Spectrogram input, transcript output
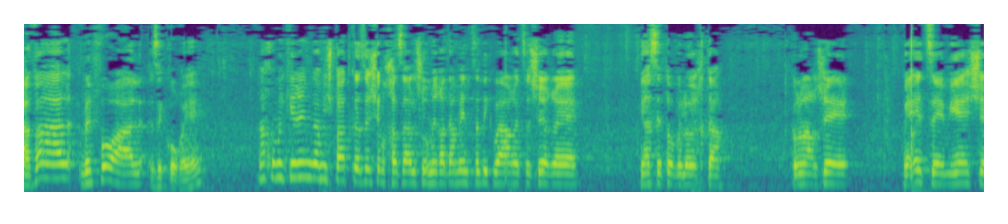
אבל בפועל זה קורה. אנחנו מכירים גם משפט כזה של חז"ל שאומר אדם אין צדיק בארץ אשר uh, יעשה טוב ולא יחטא. כלומר שבעצם יש, uh,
